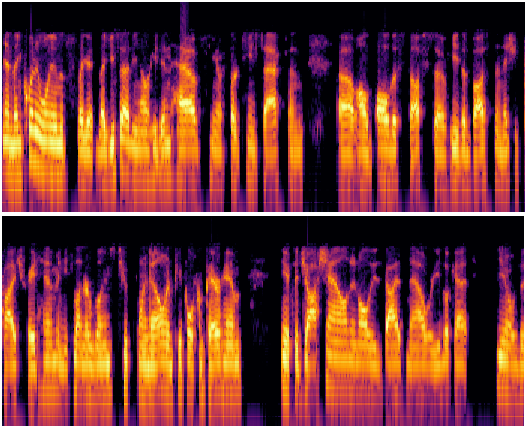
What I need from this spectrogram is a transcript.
And then Quinnen Williams, like like you said, you know, he didn't have you know 13 sacks and uh, all all this stuff, so he's a bust, and they should probably trade him. And he's Leonard Williams 2.0, and people compare him, you know, to Josh Allen and all these guys now. Where you look at you know the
